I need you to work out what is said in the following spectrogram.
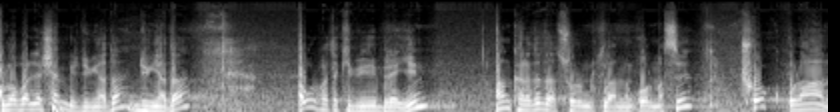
globalleşen bir dünyada dünyada Avrupa'daki bir bireyin Ankara'da da sorumluluklarının olması çok olağan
